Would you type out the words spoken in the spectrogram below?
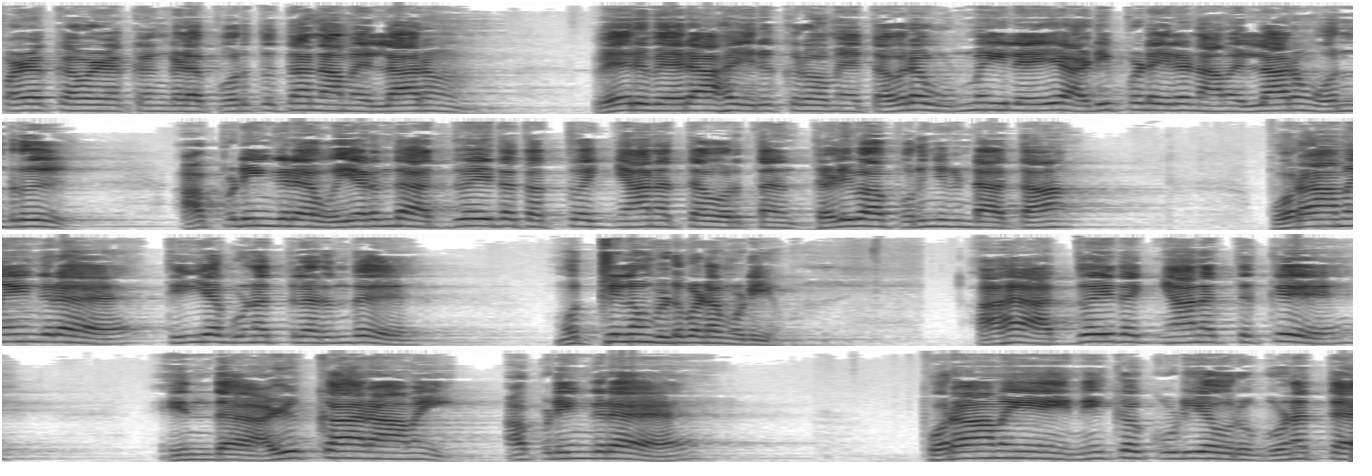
பழக்க வழக்கங்களை பொறுத்து தான் நாம் எல்லாரும் வேறு வேறாக இருக்கிறோமே தவிர உண்மையிலேயே அடிப்படையில் நாம் எல்லாரும் ஒன்று. அப்படிங்கிற உயர்ந்த அத்வைத தத்துவ ஞானத்தை ஒருத்தன் தெளிவாக புரிஞ்சுக்கிட்டா தான் பொறாமைங்கிற தீய குணத்திலிருந்து முற்றிலும் விடுபட முடியும். ஆக அத்வைத ஞானத்துக்கு இந்த அழுக்காராமை அப்படிங்கிற பொறாமையை நீக்கக்கூடிய ஒரு குணத்தை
